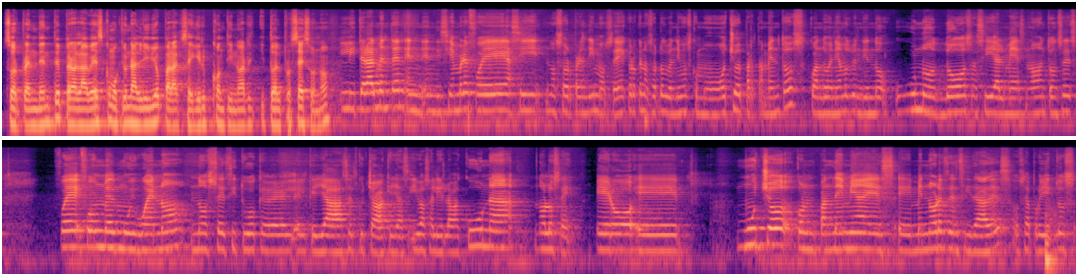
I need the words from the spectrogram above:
sorprendente, pero a la vez como que un alivio para seguir continuar y todo el proceso, ¿no? Literalmente en, en diciembre fue así, nos sorprendimos, ¿eh? creo que nosotros vendimos como ocho departamentos cuando veníamos vendiendo uno, dos así al mes, ¿no? Entonces fue, fue un mes muy bueno, no sé si tuvo que ver el, que ya se escuchaba que ya iba a salir la vacuna, no lo sé, pero eh, mucho con pandemia es eh, menores densidades, o sea, proyectos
